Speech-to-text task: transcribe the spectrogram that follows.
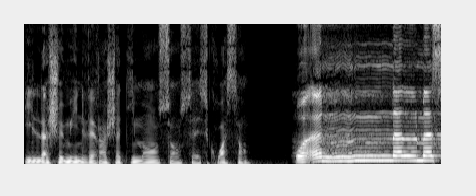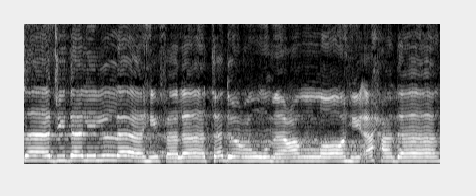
il l'achemine vers un châtiment sans cesse croissant. وأن المساجد لله فلا تدعوا مع الله أحدا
